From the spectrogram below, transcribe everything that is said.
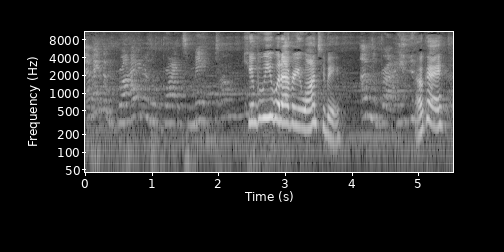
I the bride or the bridesmaid? You can be whatever you want to be. I'm the bride. Okay.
